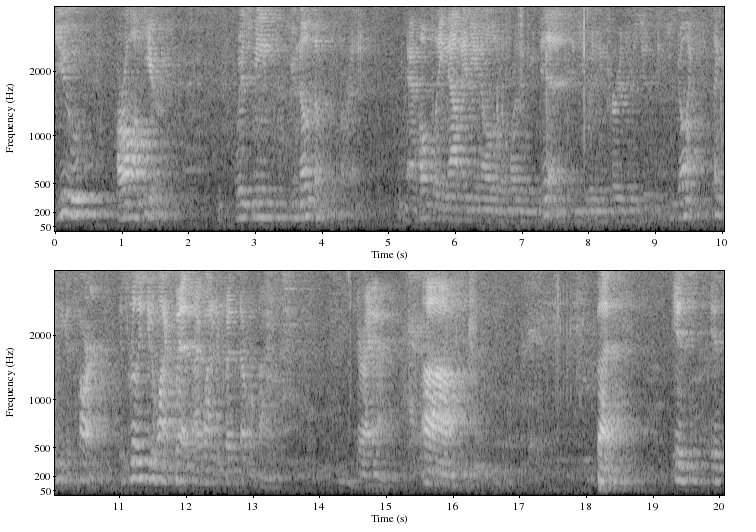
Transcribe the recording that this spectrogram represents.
you are all here, which means you know some of this already. And hopefully now maybe you know a little bit more than you did, and you would encourage your students to keep going. I think music is hard. It's really easy to want to quit. I wanted to quit several times. Here I am. Um, but it's, it's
